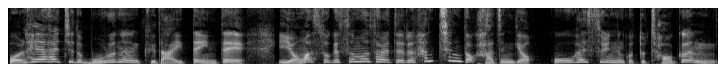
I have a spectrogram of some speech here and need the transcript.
뭘 해야 할지도 모르는 그 나이대인데 이 영화 속의 스무 살들은 한층 더 가진 게 없고 할 수 있는 것도 적은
